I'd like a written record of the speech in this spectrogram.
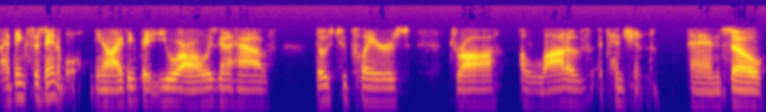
I think, sustainable. You know, I think that you are always going to have those two players draw a lot of attention. And so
